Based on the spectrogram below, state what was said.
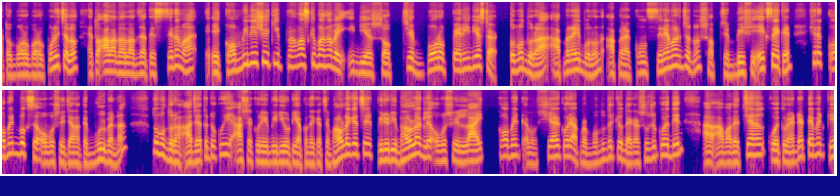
এত বড় বড় পরিচালক, এত আলাদা আলাদা জাতের সিনেমা এই কম্বিনেশন কি প্রভাসকে বানাবে ইন্ডিয়ার সবচেয়ে বড় প্যান ইন্ডিয়া স্টার তো বন্ধুরা, আপনারাই বলুন, আপনারা কোন সিনেমার জন্য সবচেয়ে বেশি এক্সাইটেড সেটা কমেন্ট বক্সে অবশ্যই জানাতে ভুলবেন না। তো বন্ধুরা, আজ এতটুকুই। আশা করি ভিডিওটি আপনাদের কাছে ভালো লেগেছে। ভিডিওটি ভালো লাগলে অবশ্যই লাইক, কমেন্ট এবং শেয়ার করে আপনার বন্ধুদেরকেও দেখার সুযোগ করে দিন। আর আমাদের চ্যানেল কৈতুন এন্টারটেনমেন্টকে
